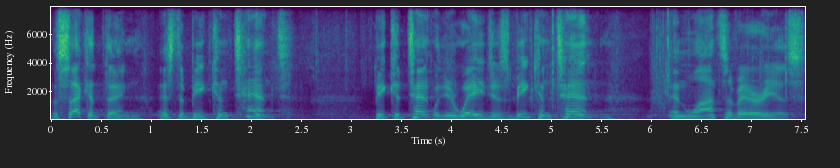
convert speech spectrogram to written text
The second thing is to be content. Be content with your wages. Be content in lots of areas.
